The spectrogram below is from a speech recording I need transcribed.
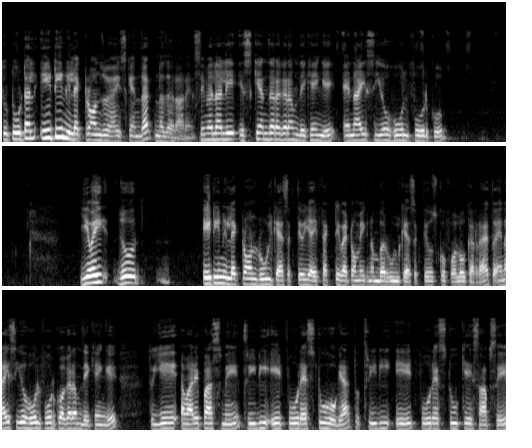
तो टोटल 18 इलेक्ट्रॉन जो है, इसके अंदर नज़र आ रहे हैं। सिमिलरली इसके अंदर अगर हम देखेंगे N I C O whole four को, ये भाई जो 18 इलेक्ट्रॉन रूल कह सकते हो, या इफ़ेक्टिव एटॉमिक नंबर रूल कह सकते हो, उसको फॉलो कर रहा है। तो एन होल फोर को अगर हम देखेंगे तो ये हमारे पास में three D eight four S two हो गया। तो three D eight four S two के हिसाब से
